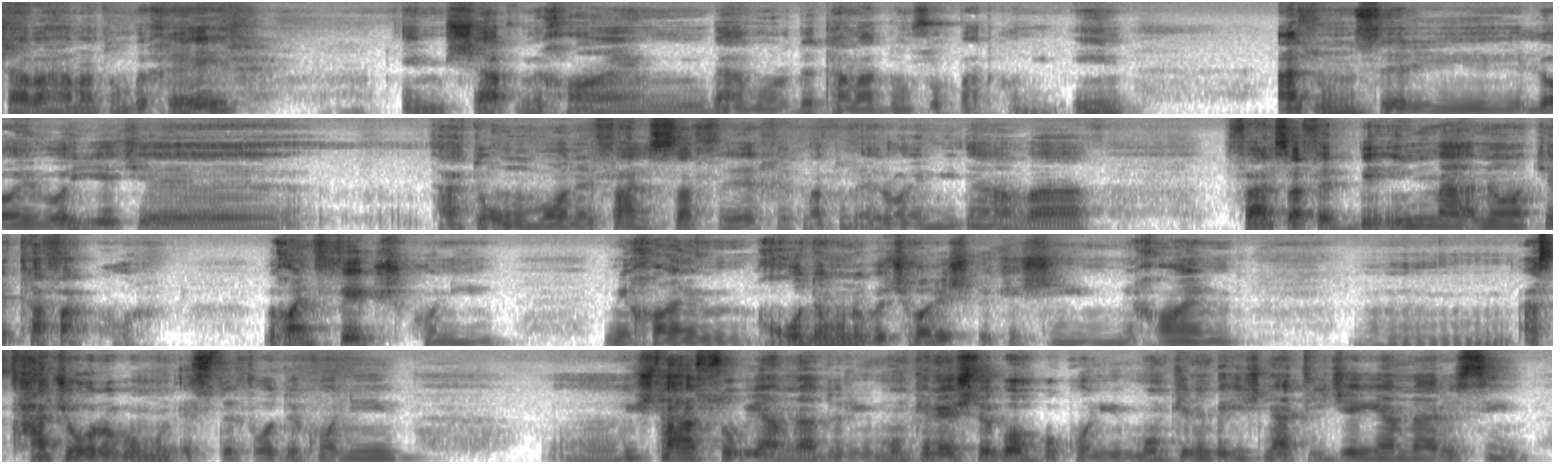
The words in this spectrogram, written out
شب همتون بخیر. امشب می‌خوایم در مورد تمدن صحبت کنیم. این از اون سری لایواییه که تحت عنوان فلسفه خدمتون ارائه میدم و فلسفه به این معنا که تفکر. می‌خوایم فکر کنیم. می‌خوایم خودمون رو به چالش بکشیم. می‌خوایم از تجاربمون استفاده کنیم. هیچ تعصبی هم نداریم. ممکنه اشتباه بکنیم. ممکنه به هیچ نتیجه هم نرسیم.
